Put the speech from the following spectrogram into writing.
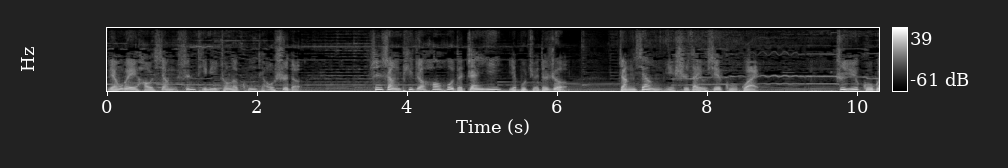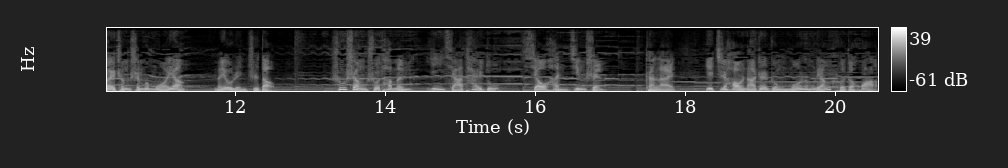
两位好像身体里装了空调似的，身上披着厚厚的毡衣也不觉得热，长相也实在有些古怪。至于古怪成什么模样，没有人知道。书上说他们阴侠态度，消汗精神，看来也只好拿这种模棱两可的话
